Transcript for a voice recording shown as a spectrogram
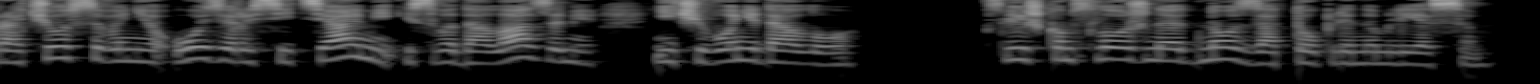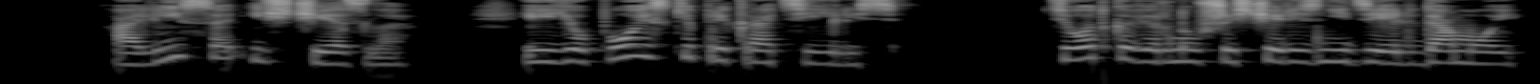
Прочесывание озера сетями и с водолазами ничего не дало. Слишком сложное дно с затопленным лесом. Алиса исчезла, и ее поиски прекратились. Тетка, вернувшись через неделю домой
